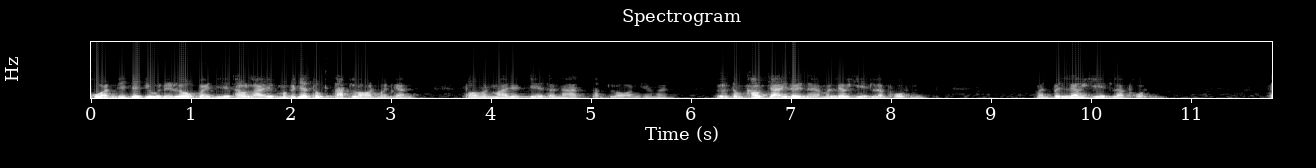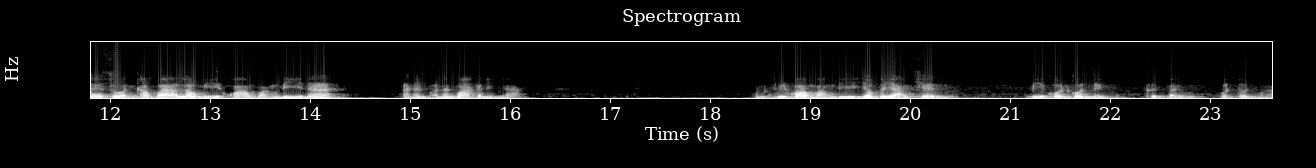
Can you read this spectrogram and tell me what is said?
ควรที่จะอยู่ในโลกใบนี้เท่าไหร่ มันก็จะถูกตัดรอนเหมือนกัน เพราะมันมาจากเจตนาตัดรอนใช่ไหมเออต้องเข้าใจด้วยนะ มันเรื่องเหตุและผล มันเป็นเรื่องเหตุและผล แต่ส่วนคำว่าเรามีความหวังดีนะ อันนั้น อันนั้นว่ากันอีกอย่าง มันมีความหวังดี ยกตัวอย่างเช่น มีคนคนหนึ่งขึ้นไปบนต้นไม้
